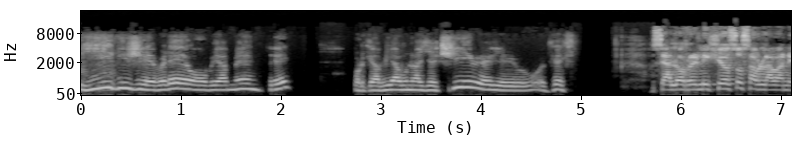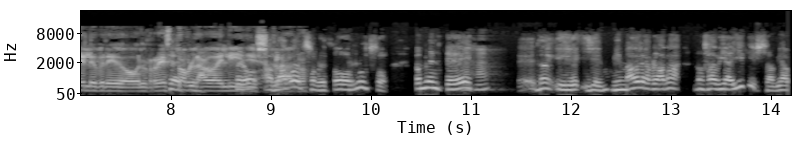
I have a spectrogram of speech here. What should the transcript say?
yiddish y hebreo, obviamente, porque había una yeshiva y, o sea, los religiosos hablaban el hebreo, el resto hablaba el yiddish. Pero hablaban sobre todo ruso. Yo me enteré, eh, y, mi madre hablaba, no sabía yiddish, sabía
